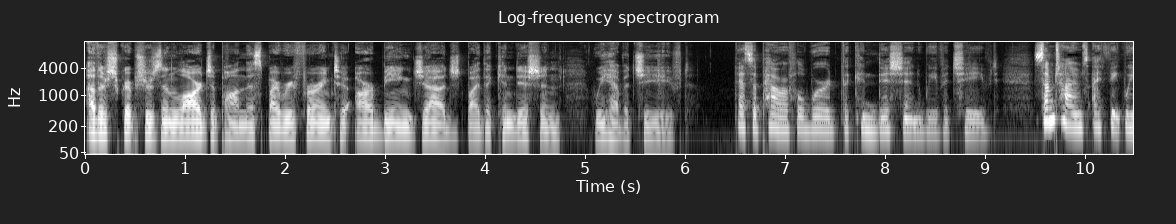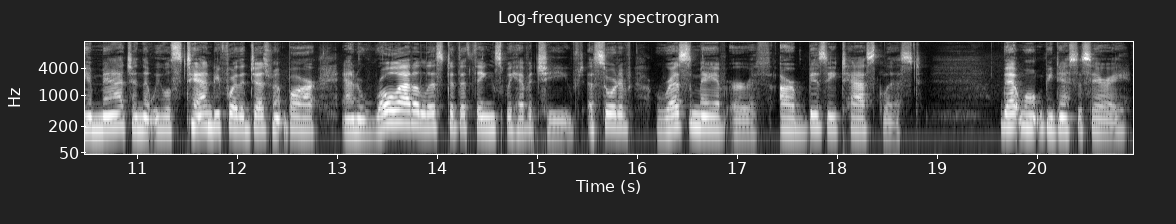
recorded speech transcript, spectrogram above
Other scriptures enlarge upon this by referring to our being judged by the condition we have achieved. That's a powerful word, the condition we've achieved. Sometimes I think we imagine that we will stand before the judgment bar and roll out a list of the things we have achieved, a sort of resume of earth, our busy task list. That won't be necessary,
